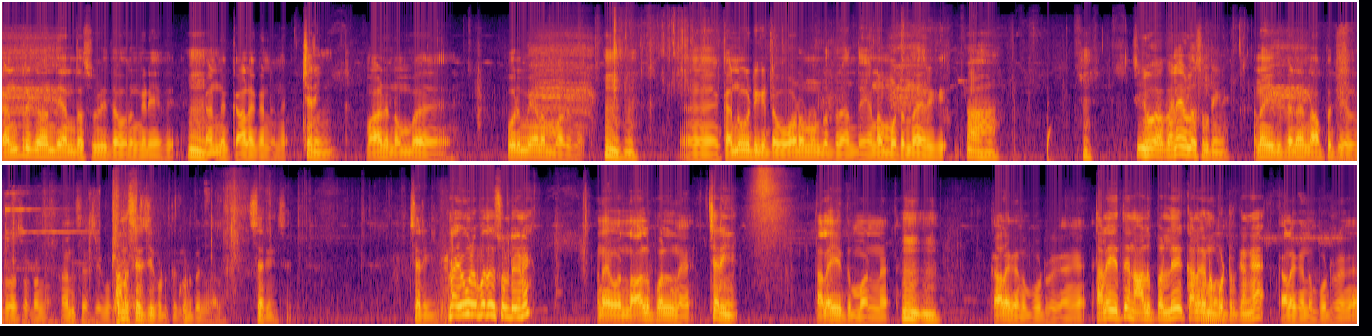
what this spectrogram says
கன்றுக்கு வந்து எந்த சுழி தவறும் கிடையாது. கண்ணு காலை கண்ணுண்ணே. சரிங்க. மாடு ரொம்ப பொறுமையான மாடுண்ணே. கண்ணுக்குட்டி கிட்ட ஓடணுன்றதுல அந்த எண்ணம் மட்டும்தான் இருக்குது இவ்வளோ விலை எவ்வளோ சொல்கிறீங்க ஆனால் இது விலை நாற்பத்தி ஏழு ரூபா சொல்கிறேண்ணே அனுசரிச்சு கொடு அனுசரித்து கொடுத்து கொடுத்துக்கலாம் சரிங்க சரி. சரிங்க. நான் இவங்களை பற்றி சொல்கிறீங்கண்ணே அண்ணே ஒரு நாலு பல்லுண்ணே சரிங்க. தலையீத்து மாடுண்ணே. ம் ம். காலைக்கண்ணு போட்டிருக்காங்க. தலையத்து நாலு பல்லு கலகண்ணு போட்டிருக்காங்க. காலைக்கண்ணு போட்டிருக்காங்க.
